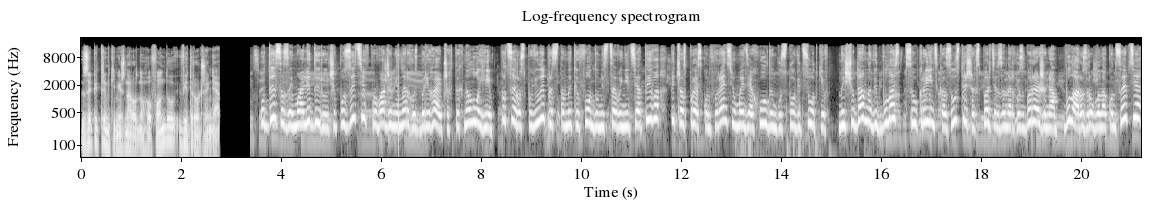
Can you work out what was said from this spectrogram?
за підтримки Міжнародного фонду відродження. Одеса займає лідируючі позиції в впровадженні енергозберігаючих технологій. Про це розповіли представники фонду Місцева ініціатива під час прес-конференції у медіахолдингу «100%». Нещодавно відбулась всеукраїнська зустріч експертів з енергозбереження. Була розроблена концепція,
